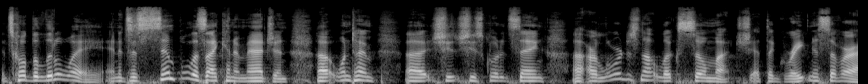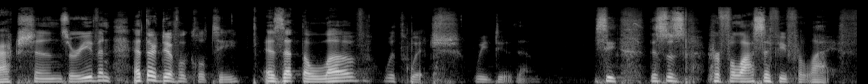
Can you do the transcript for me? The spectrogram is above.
It's called the little way, and it's as simple as I can imagine. Uh, one time, uh, she, she's quoted saying, uh, "Our Lord does not look so much at the greatness of our actions or even at their difficulty as at the love with which we do them." You see, this was her philosophy for life.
